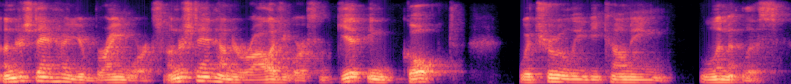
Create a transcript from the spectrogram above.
Understand how your brain works. Understand how neurology works. Get engulfed with truly becoming limitless.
